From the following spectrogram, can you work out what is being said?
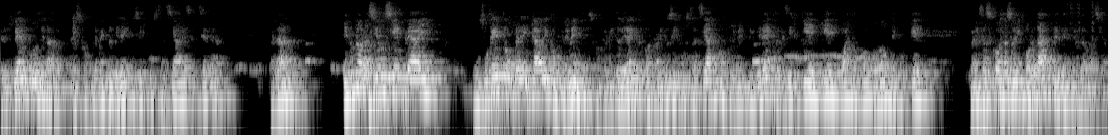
los verbos, de, los complementos directos, circunstanciales, etc. ¿verdad? En una oración siempre hay un sujeto, un predicado y complementos. Complemento directo, complemento circunstancial, complemento indirecto, es decir, quién, qué, cuándo, cómo, dónde, por qué. Bueno, esas cosas son importantes dentro de la oración.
